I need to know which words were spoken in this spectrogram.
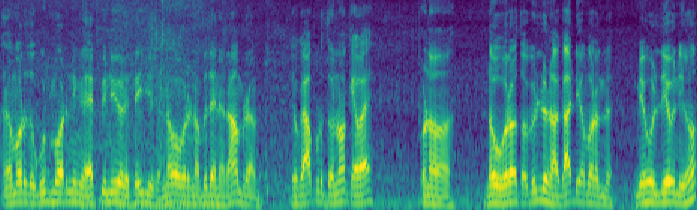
અને અમારું તો good morning happy new year થઈ ગયું છે. નવા વર્ષના બધાને રામ રામ. જો કે આપણું તો ન કહેવાય, પણ નવું વર્ષ તો બિડલું ને આ ગાડી અમારો મેહુલ દેવની, હો.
